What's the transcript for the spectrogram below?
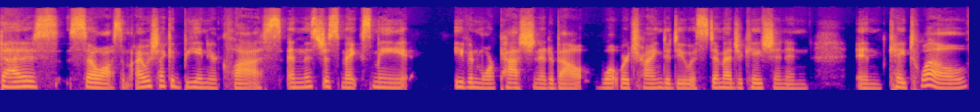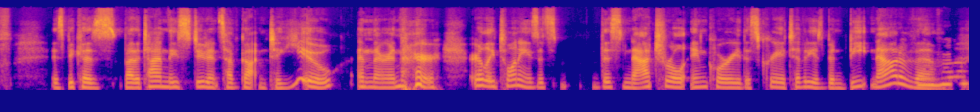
That is so awesome. I wish I could be in your class. And this just makes me even more passionate about what we're trying to do with STEM education in in K-12 is because by the time these students have gotten to you and they're in their early 20s, it's this natural inquiry, this creativity has been beaten out of them. Mhm.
